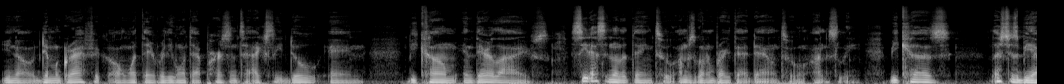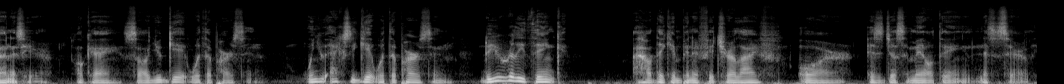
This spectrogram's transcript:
you know, demographic on what they really want that person to actually do and become in their lives. See, that's another thing too. I'm just going to break that down too, honestly, because let's just be honest here. Okay. So you get with a person. When you actually get with a person, do you really think how they can benefit your life or is it just a male thing necessarily?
